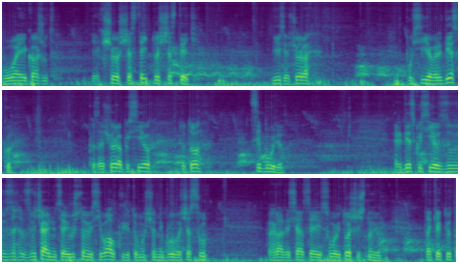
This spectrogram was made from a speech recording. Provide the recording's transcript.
Буває кажуть, якщо щастить, то щастить. Дивіться, вчора посіяв редиску, позавчора посіяв тут цибулю. Редиску сіяв звичайно цією ручною сівалкою, тому що не було часу гратися цією своєю точечною. Так як тут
